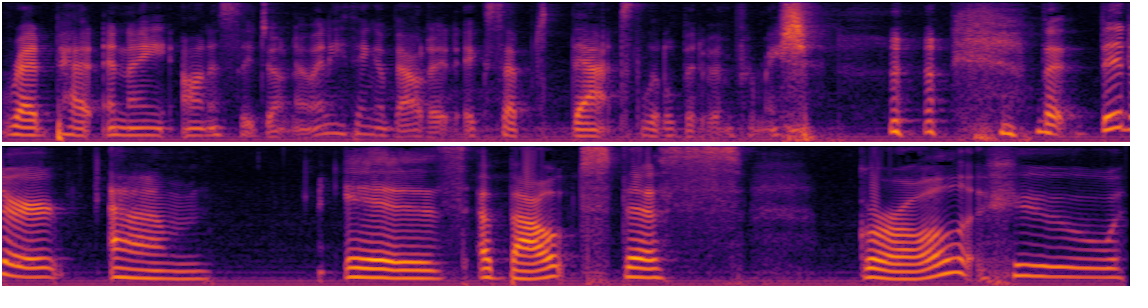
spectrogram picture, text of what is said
read Pet, and I honestly don't know anything about it except that little bit of information. but Bitter um, is about this girl who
